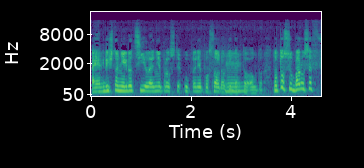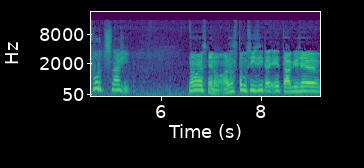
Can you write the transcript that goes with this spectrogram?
A jak když to někdo cíleně prostě úplně poslal do kytek Hmm. to auto. Toto Subaru se furt snaží. No jasně no, ale zase to musíš říct i i tak, že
